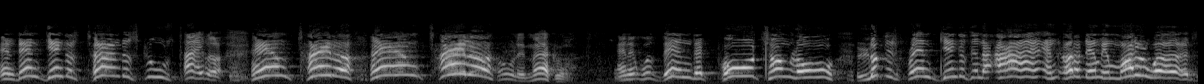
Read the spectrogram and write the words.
And then Genghis turned the screws tighter and tighter and tighter. Holy mackerel. And it was then that poor Chung Lo looked his friend Genghis in the eye and uttered them immortal words,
